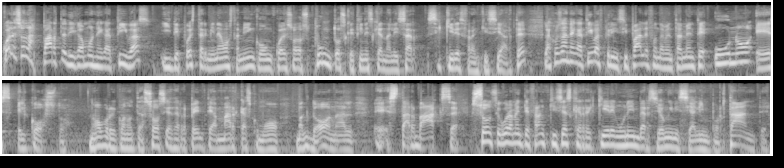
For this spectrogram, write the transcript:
¿Cuáles son las partes, digamos, negativas? Y después terminamos también con cuáles son los puntos que tienes que analizar si quieres franquiciarte. Las cosas negativas principales, fundamentalmente, uno es el costo. ¿no? Porque cuando te asocias de repente a marcas como McDonald's, eh, Starbucks, son seguramente franquicias que requieren una inversión inicial importante.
